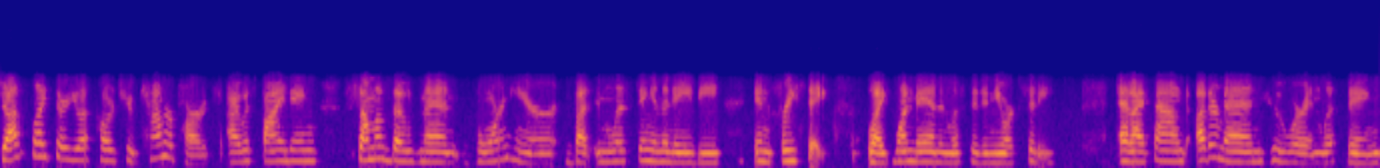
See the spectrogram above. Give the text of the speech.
just like their U.S. colored troop counterparts, I was finding some of those men born here but enlisting in the Navy in free states. Like one man enlisted in New York City. And I found other men who were enlisting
